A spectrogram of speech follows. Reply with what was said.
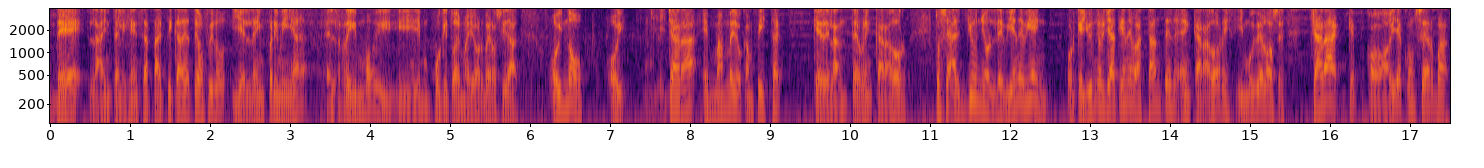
de la inteligencia táctica de Teófilo y él le imprimía el ritmo y, y un poquito de mayor velocidad. Hoy no, hoy Chará es más mediocampista que delantero encarador. Entonces al Junior le viene bien, porque Junior ya tiene bastantes encaradores y muy veloces. Chará, que todavía conserva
